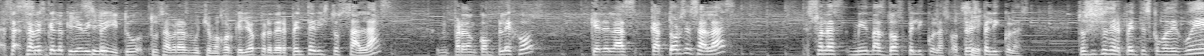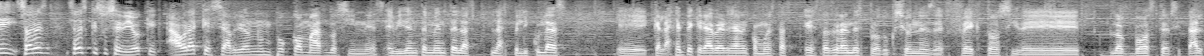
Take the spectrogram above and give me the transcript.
Sa- sa- ¿Sabes qué es lo que yo he visto? Sí. Y tú, tú sabrás mucho mejor que yo, pero de repente he visto salas, perdón, complejos, que de las 14 salas son las mismas dos películas o tres Sí. películas. Entonces eso de repente es como de, güey, ¿Sabes, ¿Sabes qué sucedió? Que ahora que se abrieron un poco más los cines, evidentemente las, las películas eh, que la gente quería ver eran como estas, estas grandes producciones de efectos y de blockbusters y tal.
